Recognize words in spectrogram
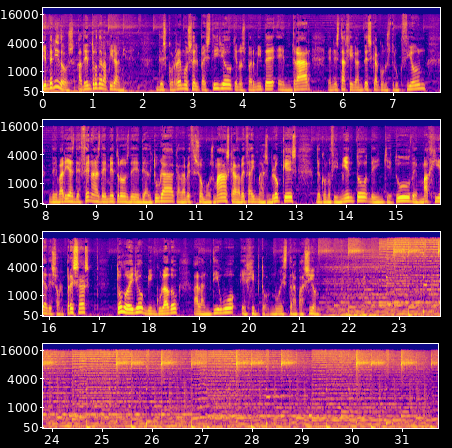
Bienvenidos a Dentro de la Pirámide. Descorremos el pestillo que nos permite entrar en esta gigantesca construcción de varias decenas de metros de, de, altura, cada vez somos más, cada vez hay más bloques de conocimiento, de inquietud, de magia, de sorpresas, todo ello vinculado al antiguo Egipto, nuestra pasión.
